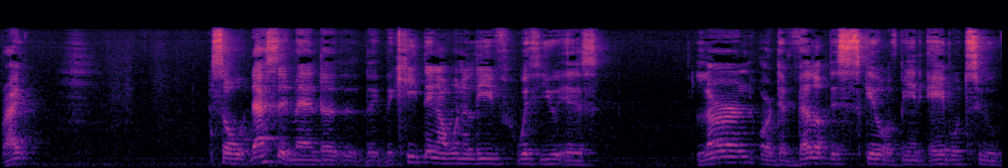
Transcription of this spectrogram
Right? So that's it, man. The, the, the key thing I want to leave with you is learn or develop this skill of being able to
